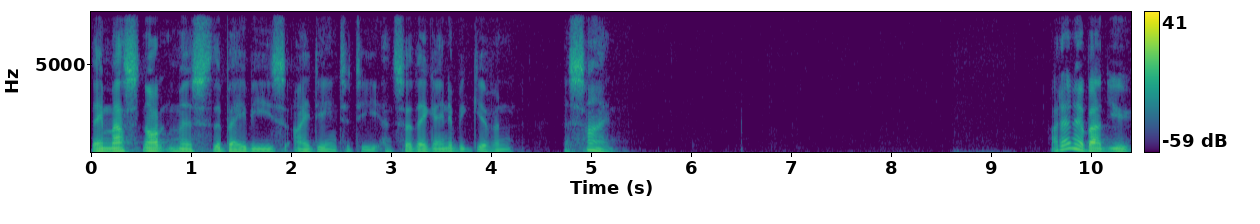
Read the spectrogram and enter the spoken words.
they must not miss the baby's identity. And so they're going to be given a sign. I don't know about you.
